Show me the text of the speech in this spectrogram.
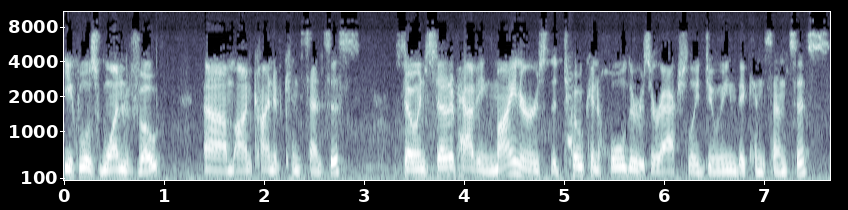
equals one vote um, on kind of consensus. So instead of having miners, the token holders are actually doing the consensus.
